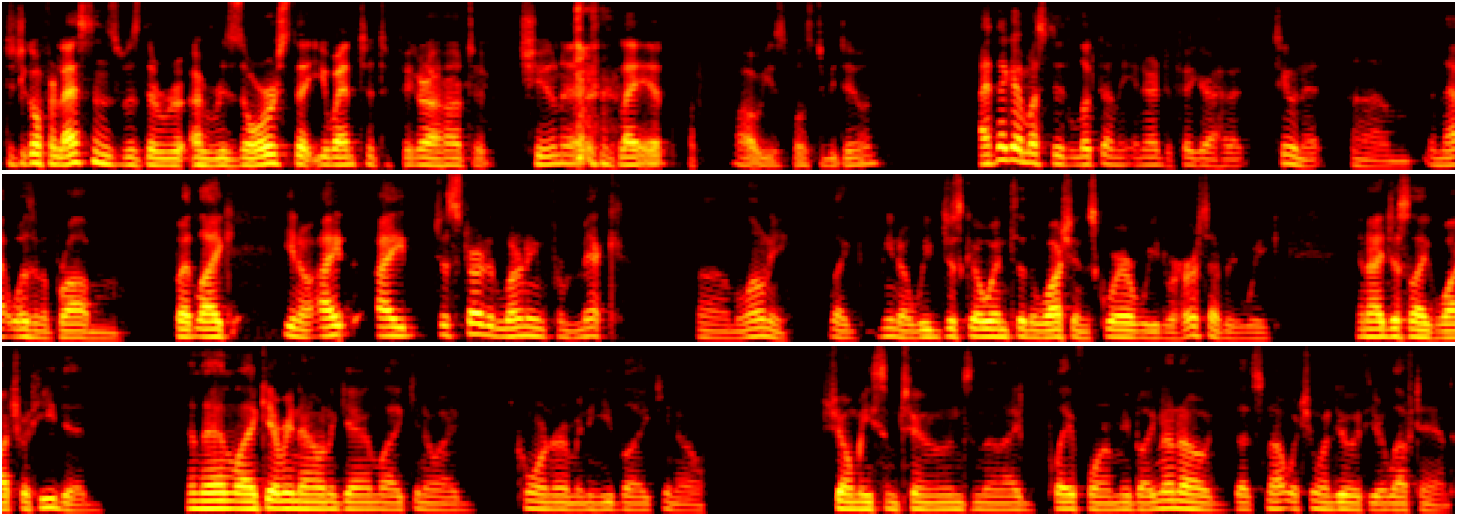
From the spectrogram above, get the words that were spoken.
Did you go for lessons? Was there a resource that you went to to figure out how to tune it, play it? What, what were you supposed to be doing? I think I must have looked on the internet to figure out how to tune it, um, and that wasn't a problem. But like you know, I I just started learning from Mick uh, Moloney. Like you know, we'd just go into the Washington Square. We'd rehearse every week, and I just like watch what he did, and then like every now and again, like you know, I'd corner him, and he'd like you know, show me some tunes, and then I'd play for him. He'd be like, "No, no, that's not what you want to do with your left hand."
